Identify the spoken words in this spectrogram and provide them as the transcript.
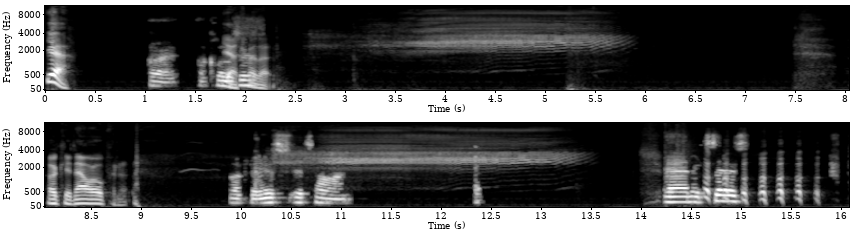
Yeah. all right, I'll close Yeah, it. try that. Okay, now open it. Okay, it's it's on. And it says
